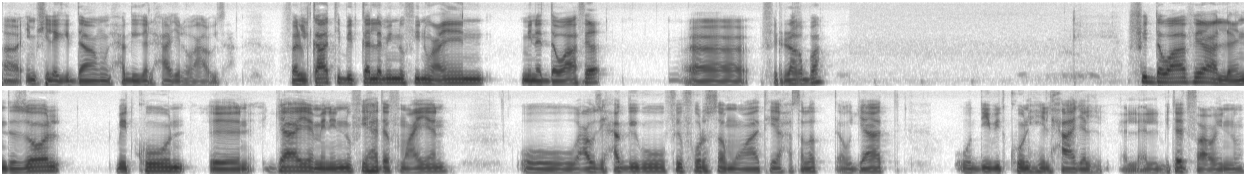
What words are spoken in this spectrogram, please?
آه يمشي لقدام ويحقق الحاجة اللي هو عاوزها. فالكاتب بيتكلم إنه في نوعين من الدوافع آه في الرغبة في الدوافع اللي عند الزول بتكون جاية من إنه في هدف معين وعاوز يحققه في فرصة مواتية حصلت أو جات ودي بتكون هي الحاجة اللي بتدفعه إنه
